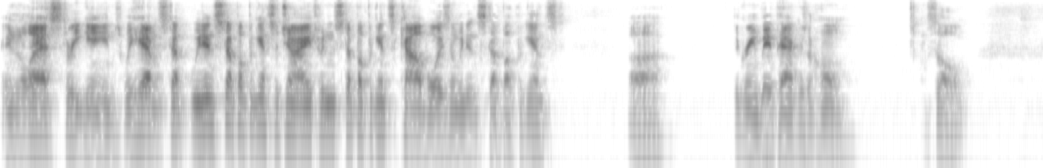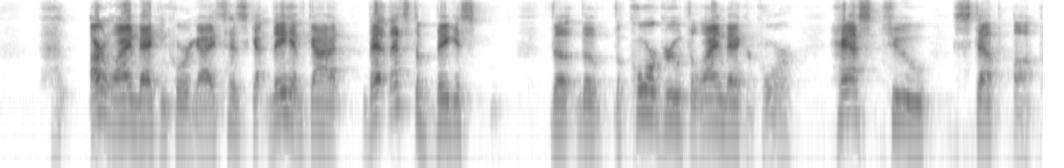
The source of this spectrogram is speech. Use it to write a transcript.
in the last 3 games. We haven't stepped we didn't step up against the Giants, we didn't step up against the Cowboys and we didn't step up against uh, the Green Bay Packers at home. So our linebacking core guys has got they have got that that's the biggest the, the, the core group, the linebacker core, has to step up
